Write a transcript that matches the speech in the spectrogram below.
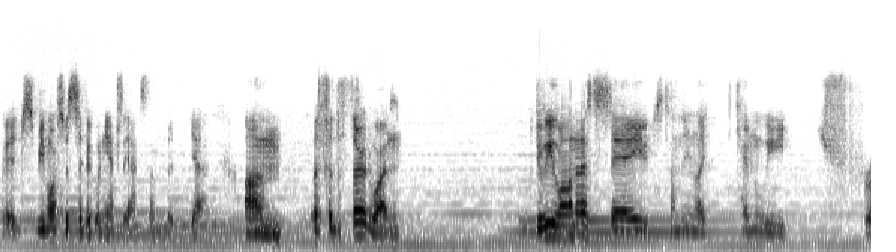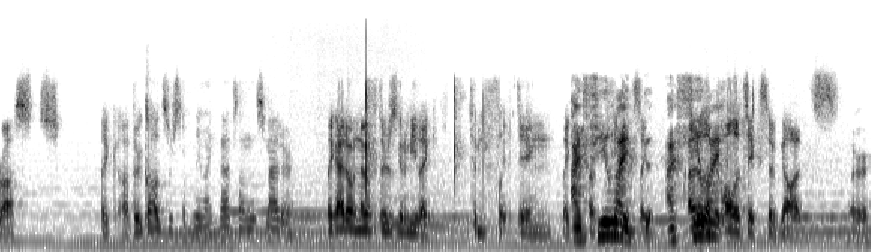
Okay, just be more specific when you actually ask them. But yeah, um, but for the third one, do we want to say something like, can we trust like other gods or something like that on this matter? Like, I don't know if there's gonna be like conflicting like. I feel like, opinions, like th- I I feel don't like the politics of gods or.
